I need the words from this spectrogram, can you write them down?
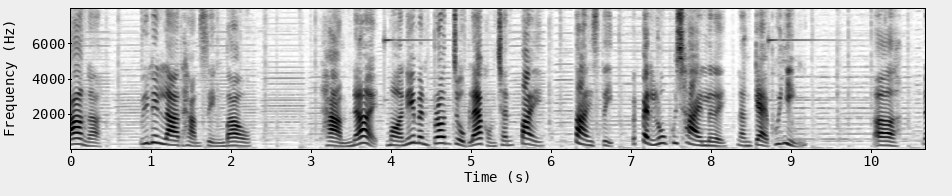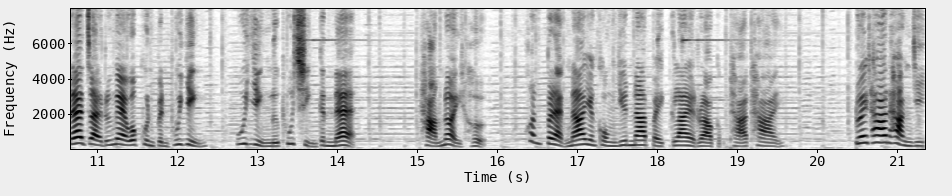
บ้างอะวิลินลาถามเสียงเบา ถามได้ หมอนี่มันปล้นจูบแรกของฉันไป ตายสิไม่เป็นลูกผู้ชายเลยหลังแก่ผู้หญิง เออแน่ใจหรือไงว่าคุณเป็นผู้หญิง ผู้หญิงหรือผู้ชิงกันแน่ ถามหน่อยเถอะ คนแปลกหน้ายังคงยื่นหน้าไปใกล้ราวกับท้าทาย ด้วยท่าทางยี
